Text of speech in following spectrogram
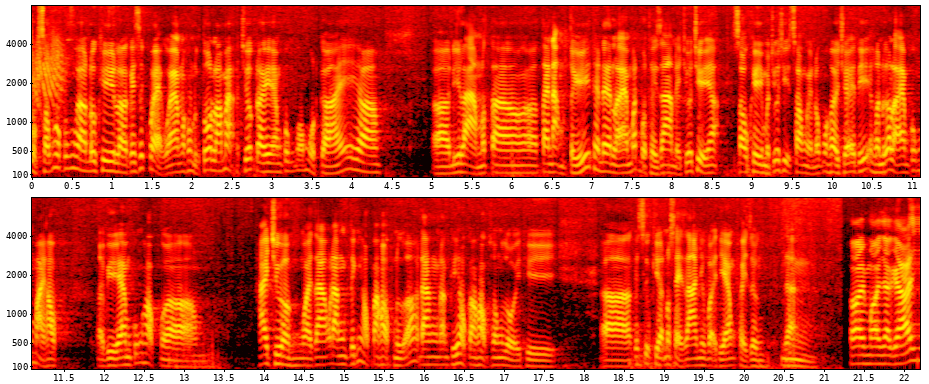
cuộc sống nó cũng là đôi khi là cái sức khỏe của em nó không được tốt lắm ạ trước đây em cũng có một cái ờ, ờ, đi làm nó ta, tai nạn một tí thế nên là em mất một thời gian để chữa trị ạ sau khi mà chữa trị xong thì nó cũng hơi trễ tí hơn nữa là em cũng mải học tại vì em cũng học ờ, hai trường ngoài ra cũng đang tính học cao học nữa đang đăng ký học cao học xong rồi thì ờ, cái sự kiện nó xảy ra như vậy thì em phải dừng dạ. Ừ. rồi mời nhà gái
